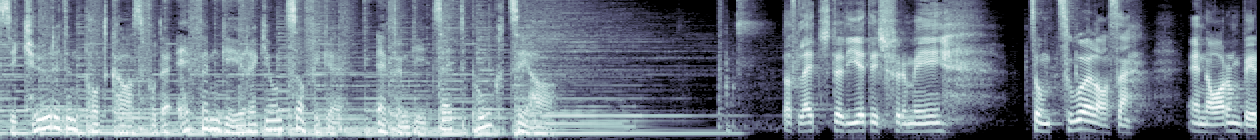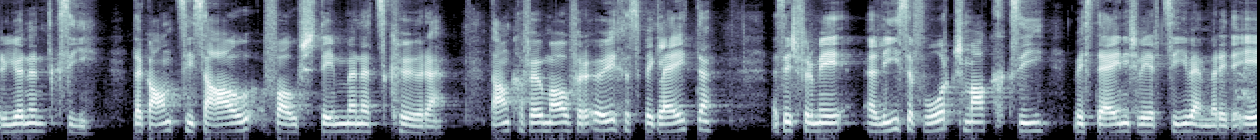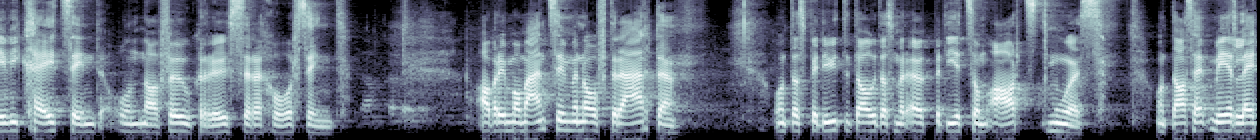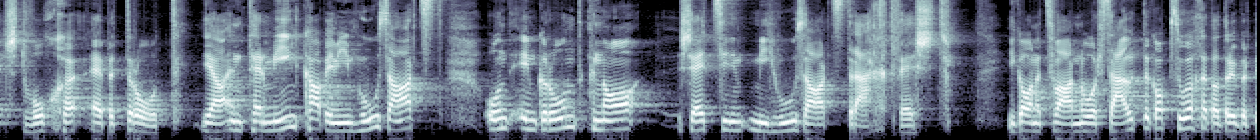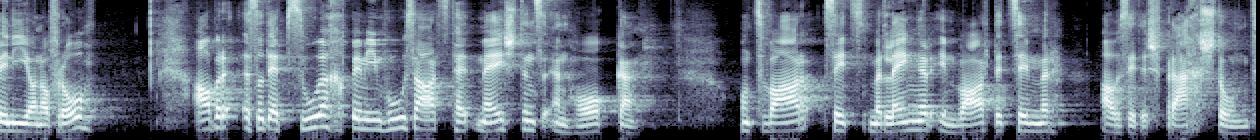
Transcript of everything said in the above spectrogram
Sie hören den Podcast von der FMG Region Zofingen, fmgz.ch. Das letzte Lied ist für mich zum Zulassen enorm berührend gewesen. Den ganzen Saal voll Stimmen zu hören. Danke vielmals für euch das Begleiten. Es ist für mich ein leiser Vorgeschmack gewesen, wie es der wird sein, wenn wir in der Ewigkeit sind und noch viel grösseren Chor sind. Aber im Moment sind wir noch auf der Erde. Und das bedeutet auch, dass man jemanden die zum Arzt muss. Und das hat mir letzte Woche eben droht. Hatte einen Termin bei meinem Hausarzt und im Grunde genommen schätze ich meinen Hausarzt recht fest. Ich gehe ihn zwar nur selten besuchen, darüber bin ich ja noch froh. Aber also der Besuch bei meinem Hausarzt hat meistens einen Haken. Und zwar sitzt man länger im Wartezimmer als in der Sprechstunde.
